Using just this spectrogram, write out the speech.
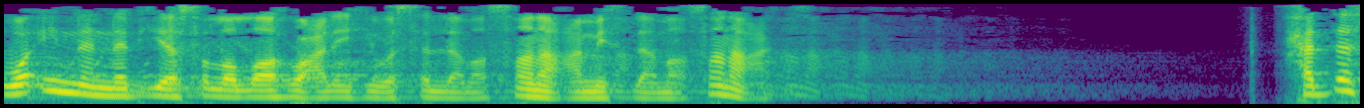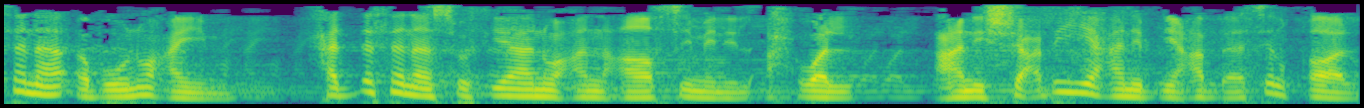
وإن النبي صلى الله عليه وسلم صنع مثل ما صنعت حدثنا أبو نعيم حدثنا سفيان عن عاصم الأحول عن الشعبي عن ابن عباس قال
